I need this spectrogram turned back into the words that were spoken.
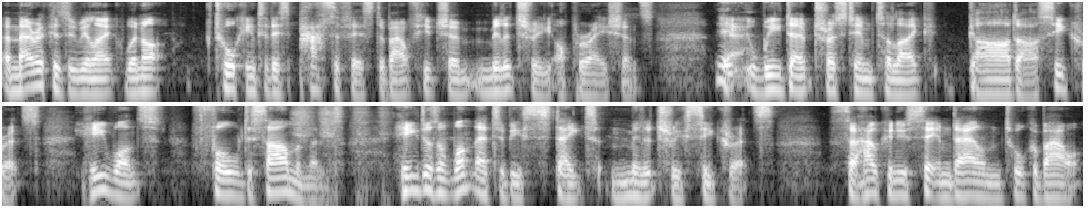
Americans will be like, we're not talking to this pacifist about future military operations. Yeah. We don't trust him to like guard our secrets. He wants full disarmament. he doesn't want there to be state military secrets. So how can you sit him down and talk about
